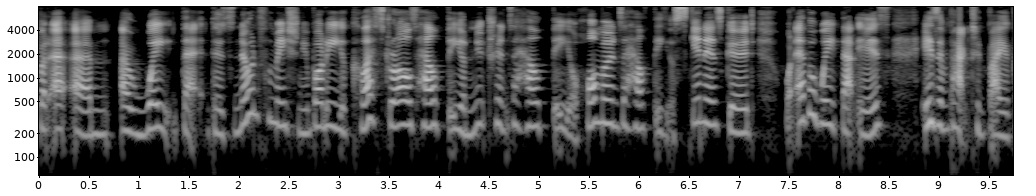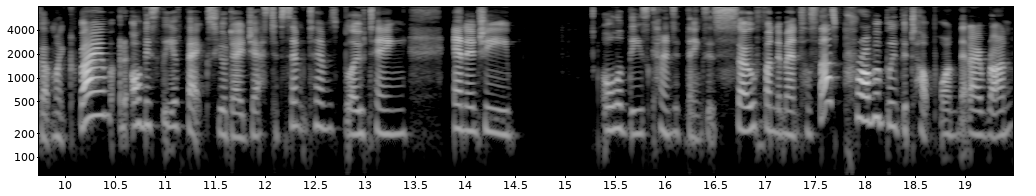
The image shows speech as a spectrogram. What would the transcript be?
But a, um, a weight that there's no inflammation in your body, your cholesterol's healthy, your nutrients are healthy, your hormones are healthy, your skin is good, whatever weight that is, is impacted by your gut microbiome. It obviously affects your digestive symptoms, bloating, energy, all of these kinds of things. It's so fundamental. So that's probably the top one that I run.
